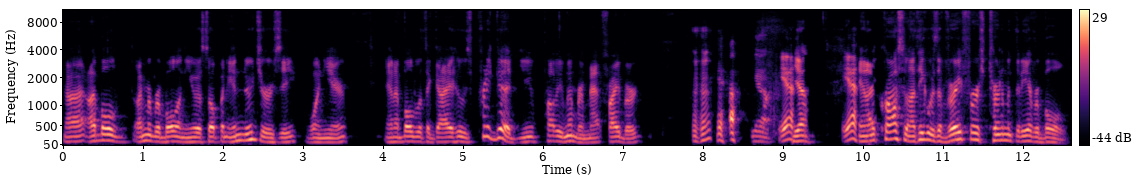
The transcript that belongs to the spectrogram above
Now, I, I bowled. I remember bowling the U.S. Open in New Jersey one year, and I bowled with a guy who's pretty good. You probably remember Matt Freiberg. Yeah. Yeah, yeah, yeah, yeah. And I crossed him. I think it was the very first tournament that he ever bowled.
